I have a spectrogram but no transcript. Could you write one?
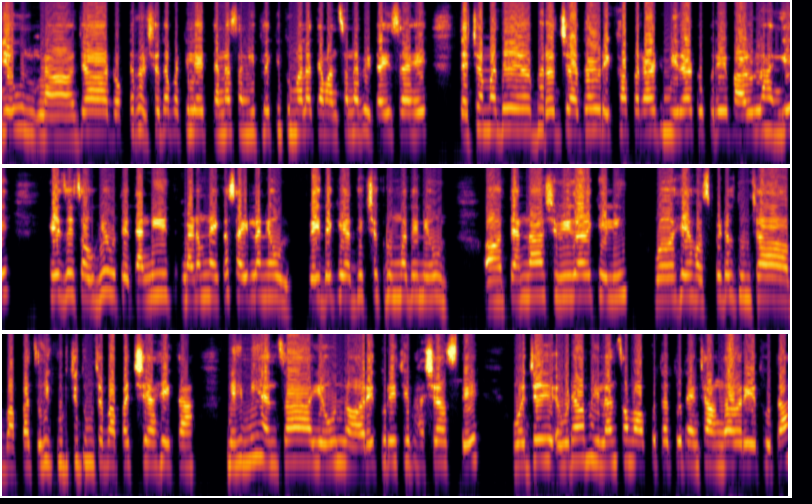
येऊन ज्या डॉक्टर हर्षदा पाटील आहेत त्यांना सांगितलं की तुम्हाला त्या माणसांना भेटायचं आहे. त्याच्यामध्ये भरत जाधव रेखा पराट मीरा टोकरे बाळू लहांगे हे जे चौघे होते त्यांनी मॅडमना एका साईडला नेऊन वैद्यकीय अधीक्षक रूममध्ये नेऊन त्यांना शिवीगाळ केली. व हे हॉस्पिटल तुमच्या बापाचं ही खुर्ची तुमच्या बापाची आहे का? नेहमी ह्यांचा येऊन अरेतुरेची भाषा असते. व जे एवढ्या महिलांचा माप होता तो त्यांच्या अंगावर येत होता.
